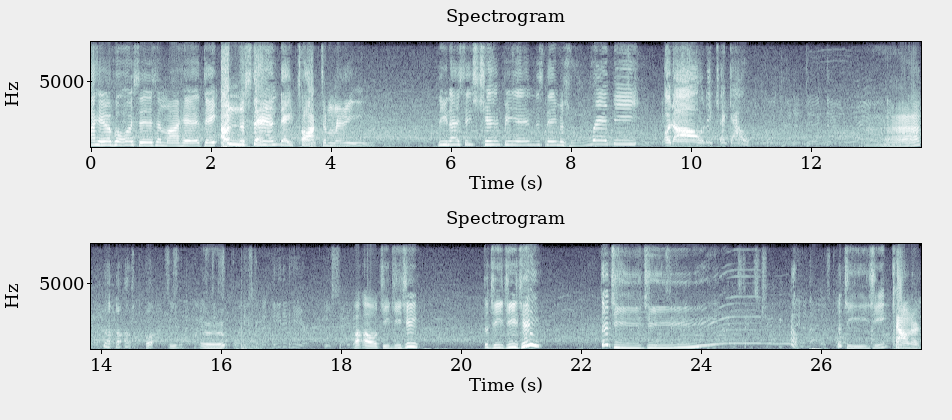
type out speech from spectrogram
I hear voices in my head. They understand. They talk to me. The United States champion. His name is Randy. Oh no! They kick out. Uh oh, GGG. The GGG. The GG. No. The GG countered.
